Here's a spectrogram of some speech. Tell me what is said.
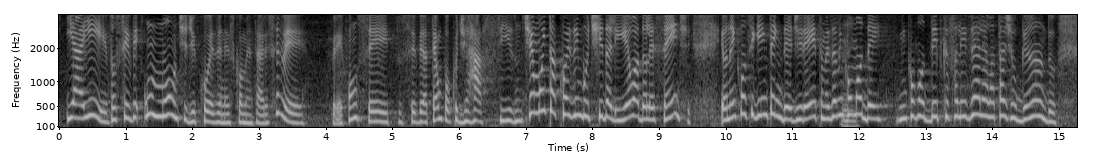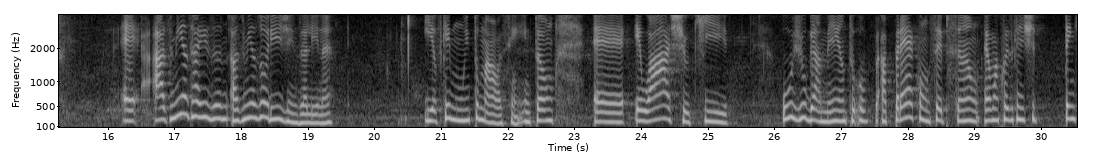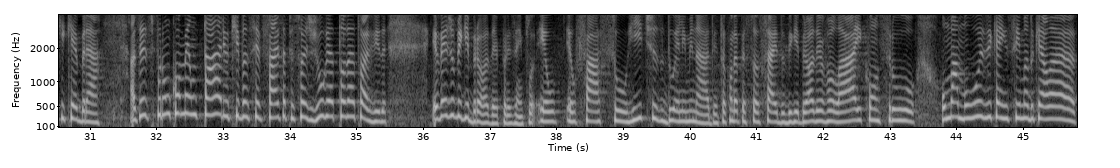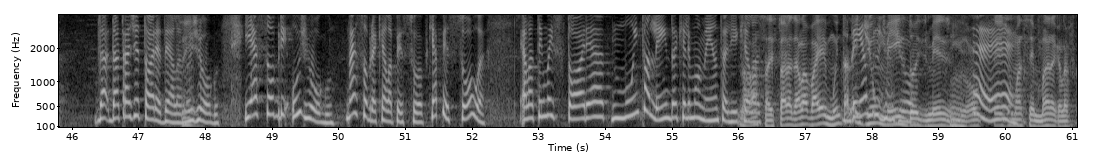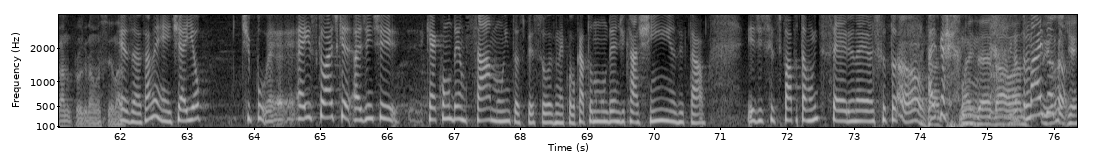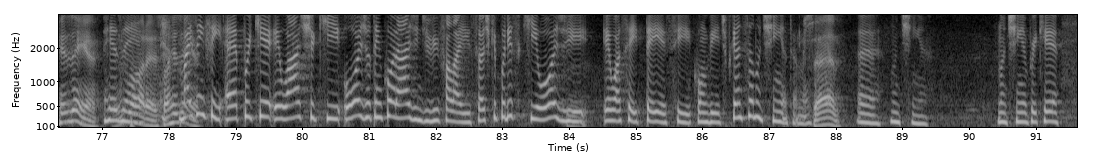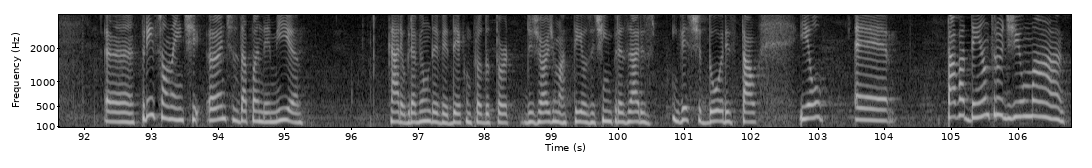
e aí você vê um monte de coisa nesse comentário. Você vê preconceito, você vê até um pouco de racismo. Tinha muita coisa embutida ali. Eu, adolescente, eu nem conseguia entender direito, mas eu me incomodei. Me incomodei porque eu falei, velho, ela tá julgando é, as minhas raízes, as minhas origens ali, né? E eu fiquei muito mal, assim. Então, é, eu acho que o julgamento, a pré-concepção é uma coisa que a gente tem que quebrar. Às vezes, por um comentário que você faz, a pessoa julga toda a tua vida. Eu vejo o Big Brother, por exemplo. Eu, eu faço hits do eliminado. Então, quando a pessoa sai do Big Brother, eu vou lá e construo uma música em cima do que ela da, da trajetória dela no jogo. E é sobre o jogo, não é sobre aquela pessoa, porque a pessoa ela tem uma história muito além daquele momento ali que Nossa, a história dela vai muito além de um de um mês, jogo. dois meses, ou que É. seja uma semana que ela vai ficar no programa, sei lá. ela exatamente. Aí eu tipo é, é isso que eu acho que a gente quer condensar muito as pessoas, né? Colocar todo mundo dentro de caixinhas e tal. E gente, esse papo tá muito sério, né? Eu acho que eu tô. Não, tá- que- Mas é da hora. Mas eu tô- aqui é resenha. Resenha. Vambora, é só resenha. Mas enfim, é porque eu acho que hoje eu tenho coragem de vir falar isso. Eu acho que por isso que hoje eu aceitei esse convite, porque antes eu não tinha também. Sério? É, não tinha. Não tinha, porque é, principalmente antes da pandemia, cara, eu gravei um DVD com o produtor de Jorge Matheus, eu tinha empresários, investidores e tal. E eu é, tava dentro de uma,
